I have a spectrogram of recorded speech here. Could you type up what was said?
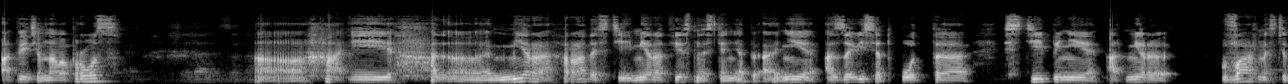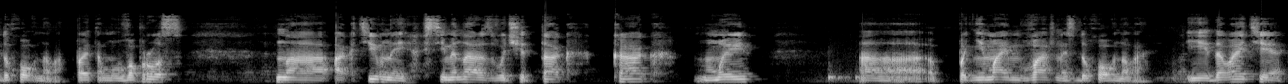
ответим на вопрос. А, и а, мера радости, мера ответственности, они, они зависят от э, степени, от меры важности духовного. Поэтому вопрос на активный семинар звучит так, как мы а, поднимаем важность духовного. И давайте,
